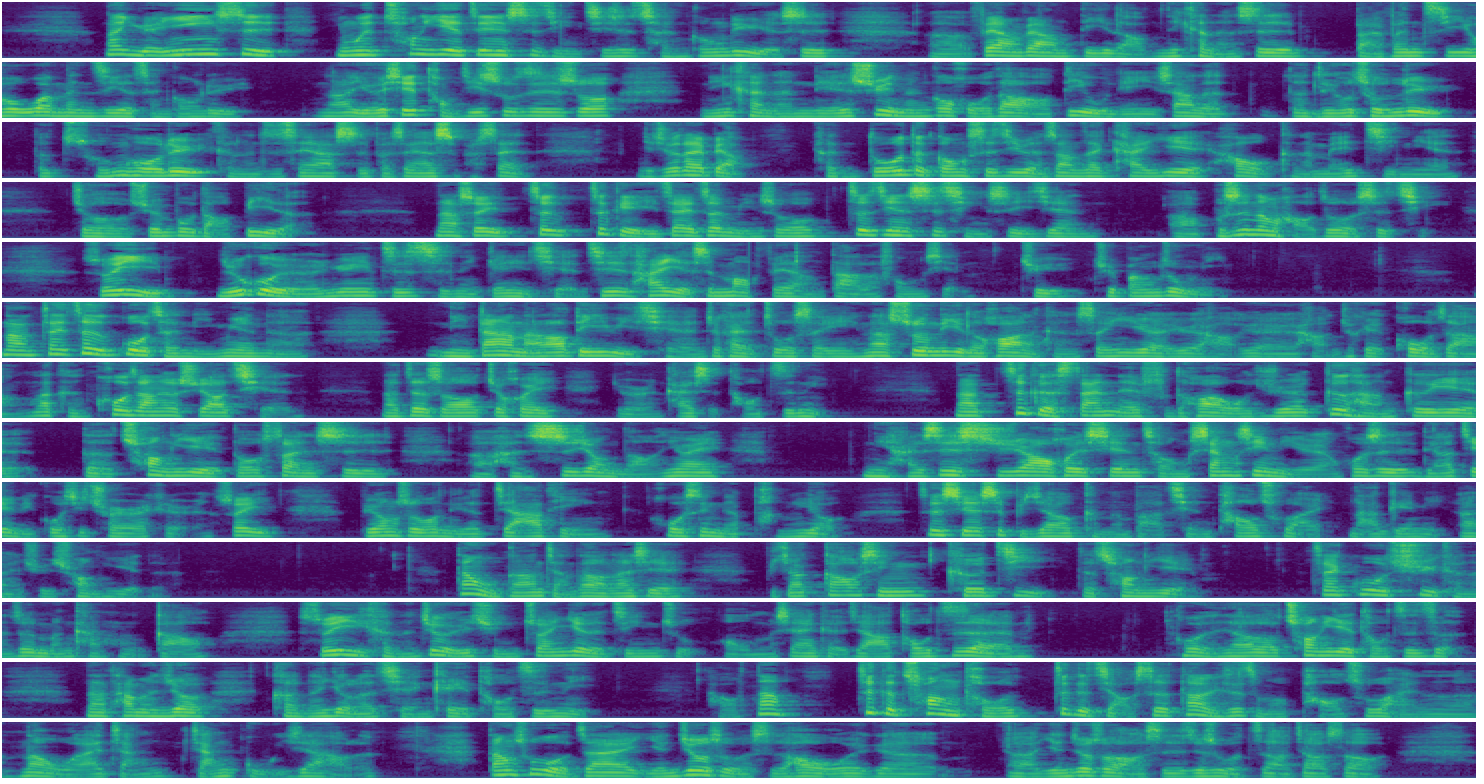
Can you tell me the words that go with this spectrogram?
那原因是因为创业这件事情其实成功率也是呃非常非常低的，你可能是百分之一或万分之一的成功率。那有一些统计数字是说，你可能连续能够活到第五年以上的的留存率。的存活率可能只剩下十 percent、二十 percent，也就代表很多的公司基本上在开业后，可能没几年就宣布倒闭了。那所以这这个也在证明说这件事情是一件啊不是那么好做的事情。所以如果有人愿意支持你，给你钱，其实他也是冒非常大的风险去去帮助你。那在这个过程里面呢？你当然拿到第一笔钱就开始做生意，那顺利的话呢，可能生意越来越好，越来越好，你就可以扩张。那可能扩张又需要钱，那这时候就会有人开始投资你。那这个三 F 的话，我觉得各行各业的创业都算是呃很适用的，因为你还是需要会先从相信你人，或是了解你过去 track 的人，所以不用说你的家庭或是你的朋友，这些是比较可能把钱掏出来拿给你，让你去创业的。但我刚刚讲到的那些比较高新科技的创业，在过去可能这个门槛很高，所以可能就有一群专业的金主哦，我们现在可能叫投资人，或者叫做创业投资者，那他们就可能有了钱可以投资你。好，那这个创投这个角色到底是怎么跑出来的呢？那我来讲讲古一下好了。当初我在研究所的时候，我有一个呃研究所老师，就是我指导教授。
